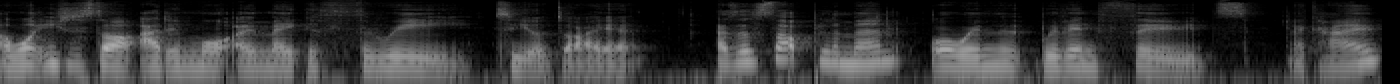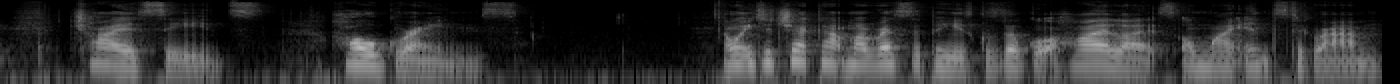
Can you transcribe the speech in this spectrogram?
I want you to start adding more omega 3 to your diet as a supplement or within, within foods, okay? Chia seeds, whole grains. I want you to check out my recipes because I've got highlights on my Instagram.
